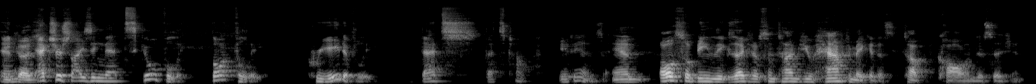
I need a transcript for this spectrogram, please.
and Because- exercising that skillfully, thoughtfully, creatively, that's that's tough. It is. And also being the executive, sometimes you have to make it a tough call and decision.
